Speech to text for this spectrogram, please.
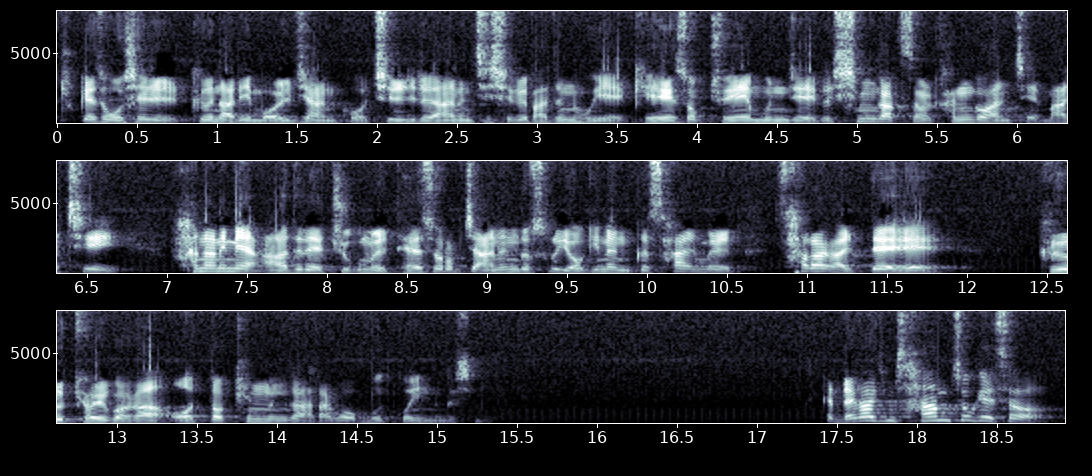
주께서 오실 그 날이 멀지 않고 진리를 아는 지식을 받은 후에 계속 죄의 문제의 그 심각성을 간과한 채 마치 하나님의 아들의 죽음을 대수롭지 않은 것으로 여기는 그 삶을 살아갈 때그 결과가 어떻겠는가라고 묻고 있는 것입니다. 그러니까 내가 지금 삶 속에서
